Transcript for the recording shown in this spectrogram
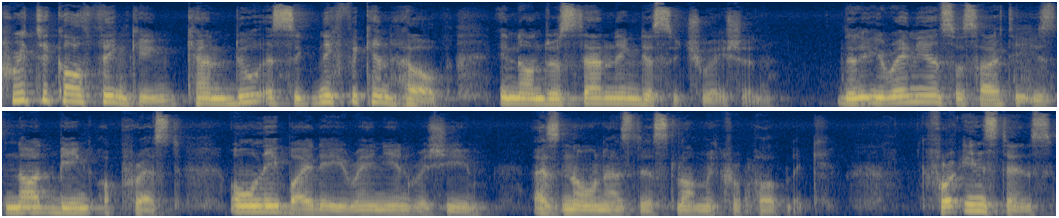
Critical thinking can do a significant help in understanding the situation. The Iranian society is not being oppressed only by the Iranian regime, as known as the Islamic Republic. For instance,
